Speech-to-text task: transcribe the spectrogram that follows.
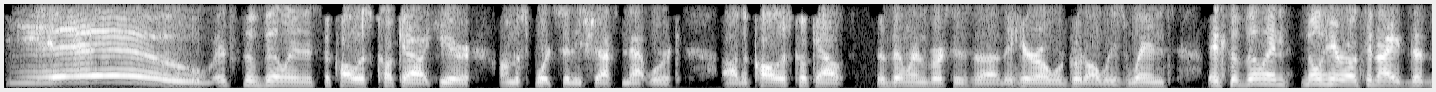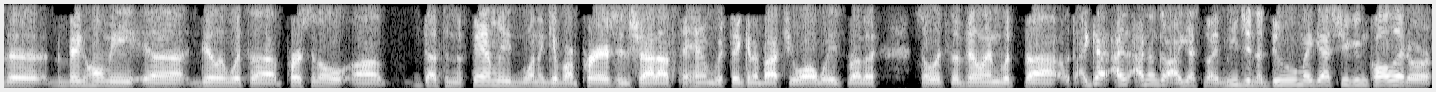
Yo! It's the villain. It's the Callers Cookout here on the Sports City Chefs Network. Uh, the Callers Cookout, the villain versus uh, the hero, where good always wins. It's the villain, no hero tonight. The the, the big homie uh, dealing with uh, personal uh, death in the family. Want to give our prayers and shout outs to him. We're thinking about you always, brother. So it's the villain with uh, I guess I, I don't know. I guess like Legion of Doom, I guess you can call it, or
